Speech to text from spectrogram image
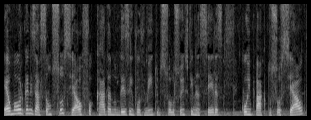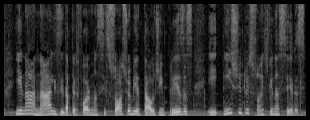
é uma organização social focada no desenvolvimento de soluções financeiras com impacto social e na análise da performance socioambiental de empresas e instituições financeiras.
